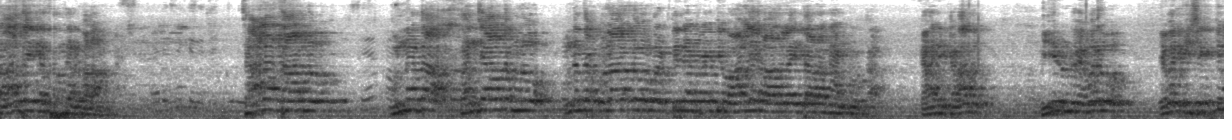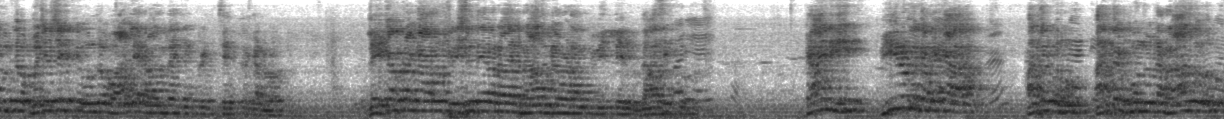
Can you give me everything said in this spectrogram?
రాజైన సందర్భాలు చాలా సార్లు ఉన్నత సంజాతంలో ఉన్నత కులాల్లో పట్టినటువంటి వాళ్ళే రాజులైతారని అనుకుంటారు కానీ కాదు వీరుడు ఎవరు? ఎవరికి శక్తి ఉందో భుజశక్తి ఉందో వాళ్ళే రాజులైనటువంటి చరిత్ర కనబడుతుంది. లెక్క ప్రకారం కృష్ణదేవరాయ రాజు కావడానికి వీల్లేదు దాసి కానీ వీరుడు కనుక అతను అంతకు ముందున్న రాజు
